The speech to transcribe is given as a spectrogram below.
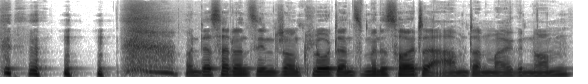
und das hat uns den Jean-Claude dann zumindest heute Abend dann mal genommen.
